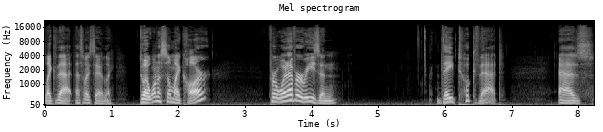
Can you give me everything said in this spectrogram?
like that, that's what I say. I'm like, "Do I want to sell my car?" For whatever reason, they took that as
